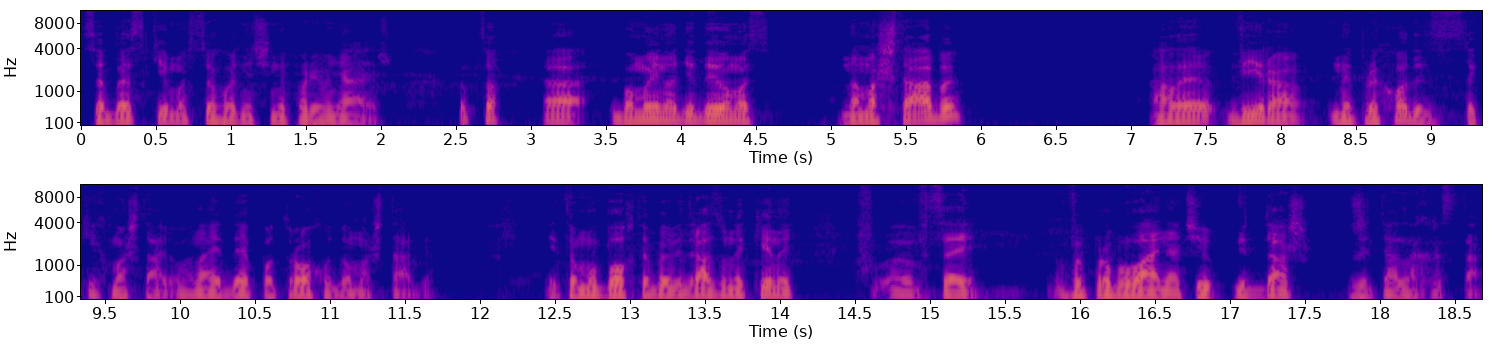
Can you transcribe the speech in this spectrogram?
себе з кимось сьогодні чи не порівняєш. Тобто, е, бо ми іноді дивимося на масштаби, але віра не приходить з таких масштабів, вона йде потроху до масштабів. І тому Бог тебе відразу не кинеть в, е, в цей випробування, чи віддаш життя за Христа.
